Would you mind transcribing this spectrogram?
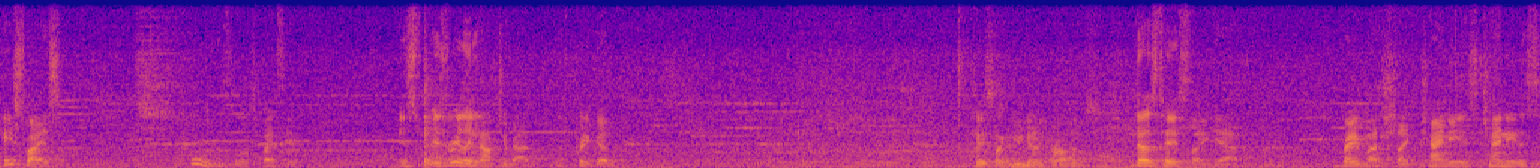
Taste wise, ooh, that's a little spicy. It's, it's really not too bad. It's pretty good. Tastes like Yunnan province. It does taste like, yeah, very much like Chinese Chinese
